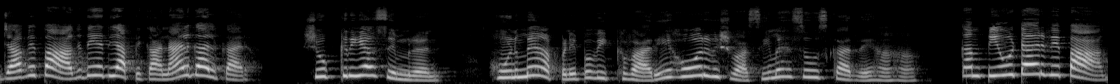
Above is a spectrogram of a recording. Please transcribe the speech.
ਜਾਂ ਵਿਭਾਗ ਦੇ ਅਧਿਆਪਕਾਂ ਨਾਲ ਗੱਲ ਕਰ। ਸ਼ੁਕਰੀਆ ਸਿਮਰਨ। ਹੁਣ ਮੈਂ ਆਪਣੇ ਭਵਿੱਖ ਬਾਰੇ ਹੋਰ ਵਿਸ਼ਵਾਸੀ ਮਹਿਸੂਸ ਕਰ ਰਿਹਾ ਹਾਂ। ਕੰਪਿਊਟਰ ਵਿਭਾਗ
